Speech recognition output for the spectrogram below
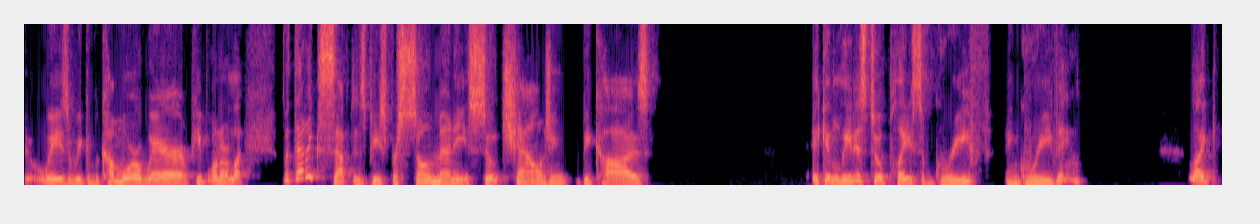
ways that we can become more aware and people in our life. But that acceptance piece for so many is so challenging because it can lead us to a place of grief and grieving. Like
